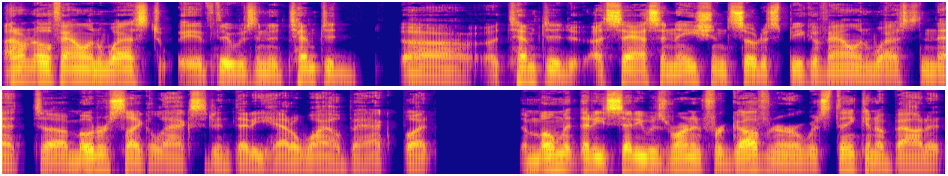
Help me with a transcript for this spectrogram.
I don't know if Allen West, if there was an attempted uh, attempted assassination, so to speak, of Allen West in that uh, motorcycle accident that he had a while back, but the moment that he said he was running for governor or was thinking about it,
